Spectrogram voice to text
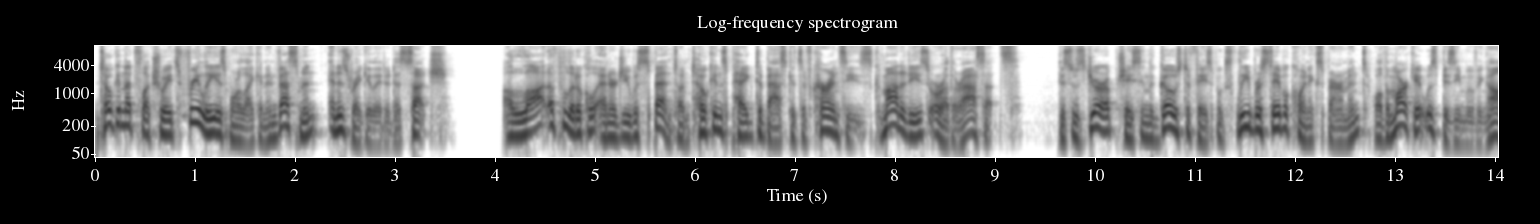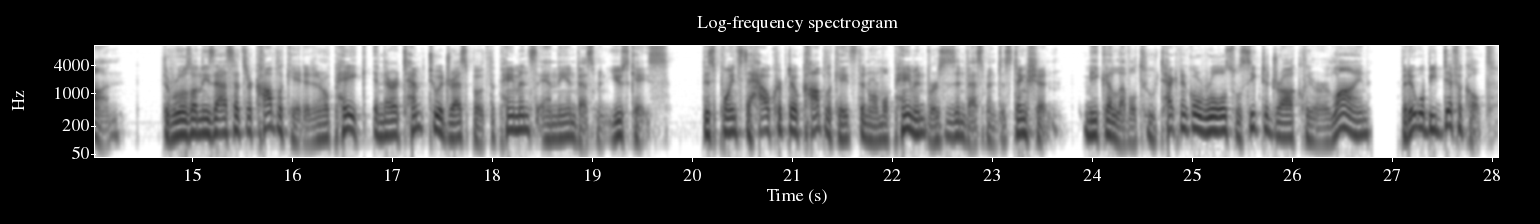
A token that fluctuates freely is more like an investment and is regulated as such. A lot of political energy was spent on tokens pegged to baskets of currencies, commodities, or other assets. This was Europe chasing the ghost of Facebook's Libra stablecoin experiment while the market was busy moving on. The rules on these assets are complicated and opaque in their attempt to address both the payments and the investment use case. This points to how crypto complicates the normal payment versus investment distinction. MiCA Level 2 technical rules will seek to draw a clearer line, but it will be difficult.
